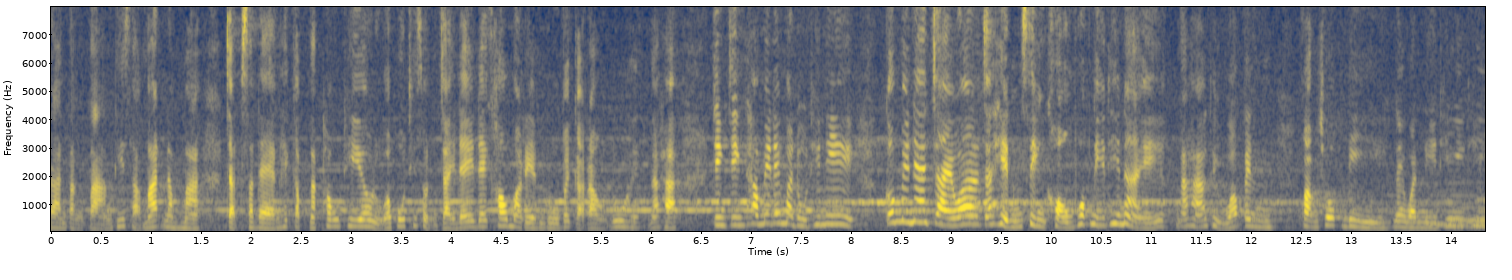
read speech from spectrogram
ราณต่างๆ ที่สามารถนำมาจัดแสดงให้กับนักท่องเที่ยว หรือว่าผู้ที่สนใจได้ได้เข้ามาเรียนรู้ไปกับเราด้วยนะคะ จริงๆ ถ้าไม่ได้มาดูที่นี่ ก็ไม่แน่ใจว่าจะเห็นสิ่งของพวกนี้ที่ไหนนะคะ ถือว่าเป็นความโชคดีในวันนี้ที่ที่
